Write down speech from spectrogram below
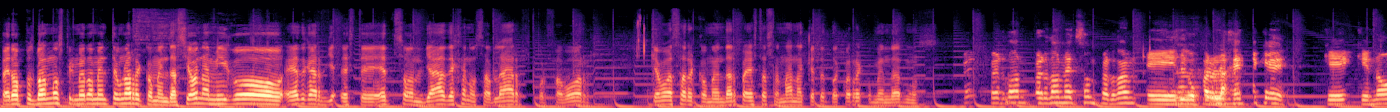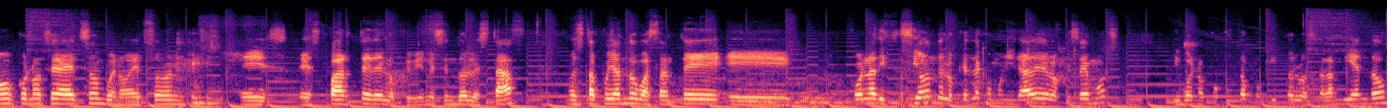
Pero pues vamos primeramente a una recomendación, amigo Edgar, este, Edson, ya déjanos hablar, por favor. ¿Qué vas a recomendar para esta semana? ¿Qué te tocó recomendarnos? Pe- Perdón, perdón, Edson, perdón. Eh, No, digo, no para la problema. gente que, que, que no conoce a Edson, bueno, Edson es, es parte de lo que viene siendo el staff. Nos está apoyando bastante eh, con la difusión de lo que es la comunidad y de lo que hacemos. Y bueno, poquito a poquito lo estarán viendo.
